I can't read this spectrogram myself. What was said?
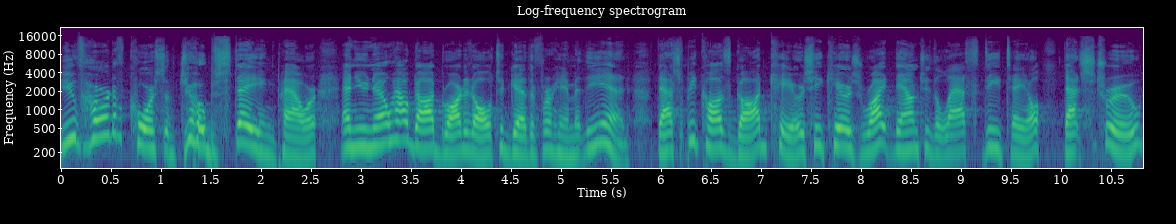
You've heard, of course, of Job's staying power, and you know how God brought it all together for him at the end. That's because God cares. He cares right down to the last detail. That's true.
